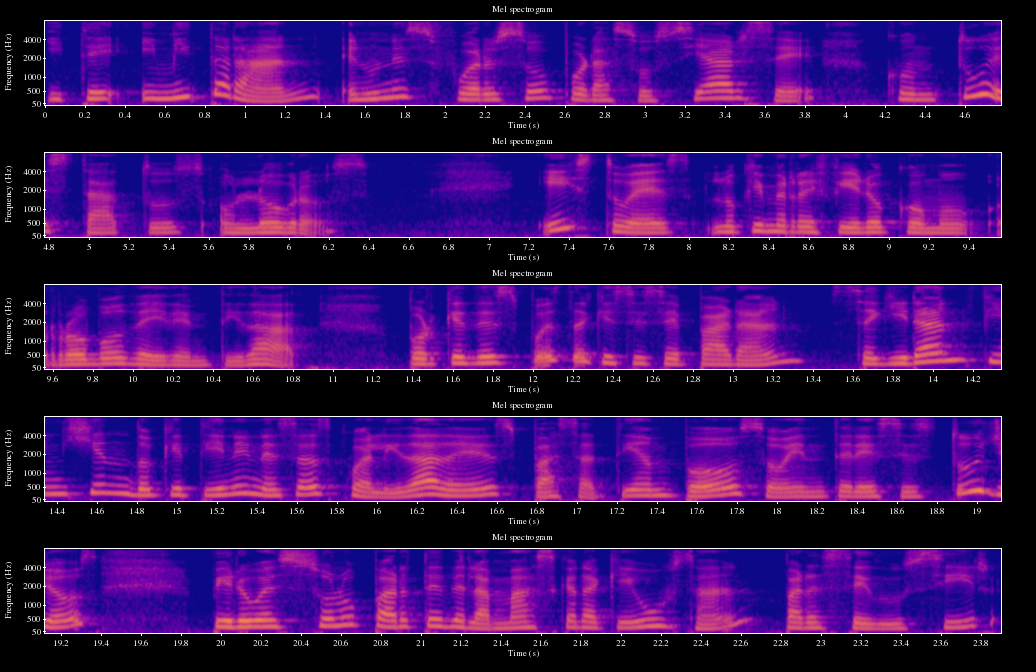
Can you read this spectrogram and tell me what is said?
y te imitarán en un esfuerzo por asociarse con tu estatus o logros. Esto es lo que me refiero como robo de identidad, porque después de que se separan, seguirán fingiendo que tienen esas cualidades, pasatiempos o intereses tuyos, pero es solo parte de la máscara que usan para seducir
